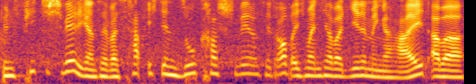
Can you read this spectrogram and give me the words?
bin viel zu schwer die ganze Zeit. Was hab ich denn so krass Schweres hier drauf? Ich meine, ich habe halt jede Menge Height, aber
